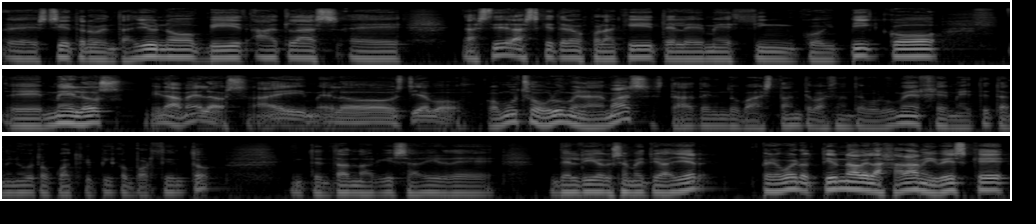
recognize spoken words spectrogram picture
7,91, BIT, Atlas, eh, las las que tenemos por aquí, TLM 5 y pico, eh, Melos, mira, Melos, ahí me los llevo, con mucho volumen además, está teniendo bastante, bastante volumen, GMT también otro 4 y pico por ciento, intentando aquí salir de, del río que se metió ayer, pero bueno, tiene una vela Harami, veis que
